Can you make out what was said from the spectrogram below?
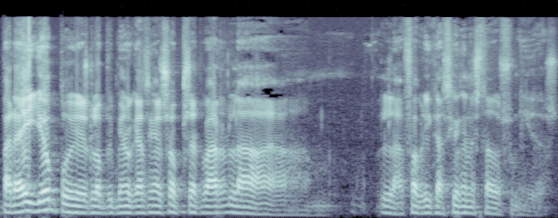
para ello, pues lo primero que hacen es observar la, la fabricación en Estados Unidos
